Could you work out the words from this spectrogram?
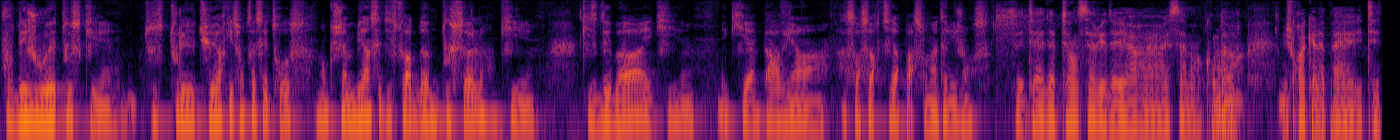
pour déjouer tout ce qui tous, tous les tueurs qui sont assez trousses. Donc j'aime bien cette histoire d'homme tout seul qui qui se débat et qui et qui parvient à, à s'en sortir par son intelligence. Ça a été adapté en série d'ailleurs euh, récemment, Condor. Ah. Mais je crois qu'elle n'a pas été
